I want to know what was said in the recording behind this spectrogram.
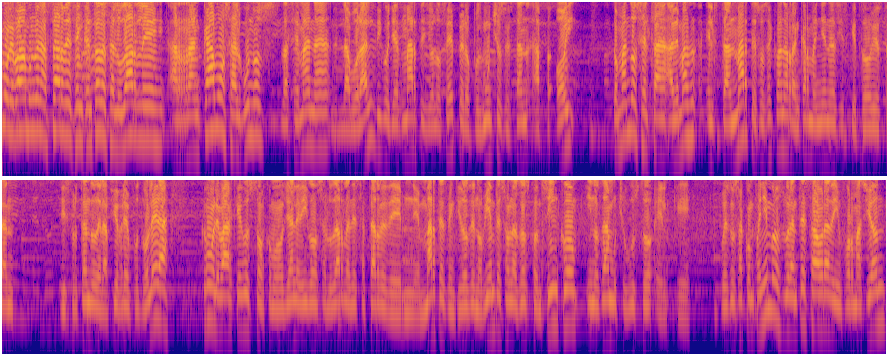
¿Cómo le va? Muy buenas tardes, encantado de saludarle. Arrancamos algunos la semana laboral, digo ya es martes, yo lo sé, pero pues muchos están hoy tomándose el, San- además el San Martes, o sea que van a arrancar mañana, así es que todavía están disfrutando de la fiebre futbolera. ¿Cómo le va? Qué gusto, como ya le digo, saludarla en esta tarde de eh, martes 22 de noviembre, son las 2.5 y nos da mucho gusto el que pues nos acompañemos durante esta hora de información.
